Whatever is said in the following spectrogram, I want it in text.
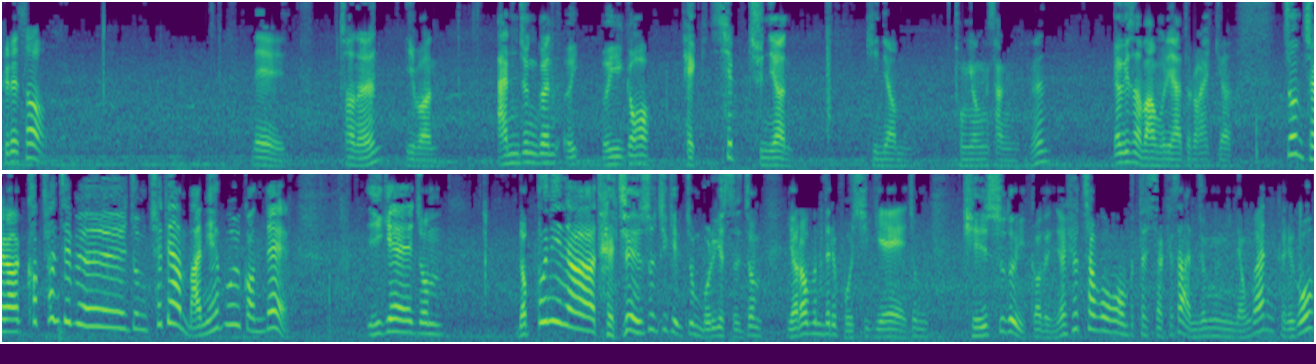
그래서 네 저는 이번 안중근 의, 의거 110주년 기념 동영상은 여기서 마무리하도록 할게요. 좀 제가 컷 편집을 좀 최대한 많이 해볼 건데 이게 좀 몇 분이나 될지는 솔직히 좀 모르겠어요. 좀 여러분들이 보시기에 좀 길 수도 있거든요. 효창공원부터 시작해서 안중근 기념관 그리고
